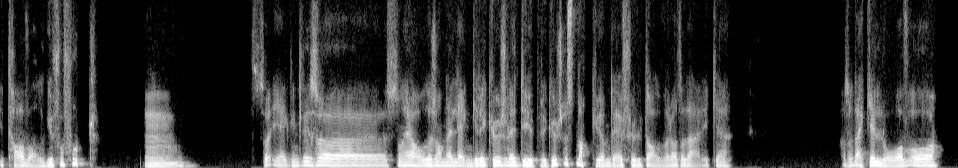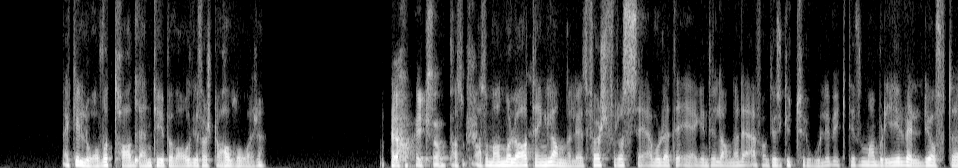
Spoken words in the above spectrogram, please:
de tar valget for fort. mm, Så egentlig så, så når jeg holder sånne lengre kurs, eller dypere kurs, så snakker vi om det i fullt alvor. At det er ikke Altså, det er ikke lov å det er ikke lov å ta den type valg det første halve året. ja, ikke sant. Altså, altså Man må la ting lande litt først for å se hvor dette egentlig lander. Det er faktisk utrolig viktig, for man blir veldig ofte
